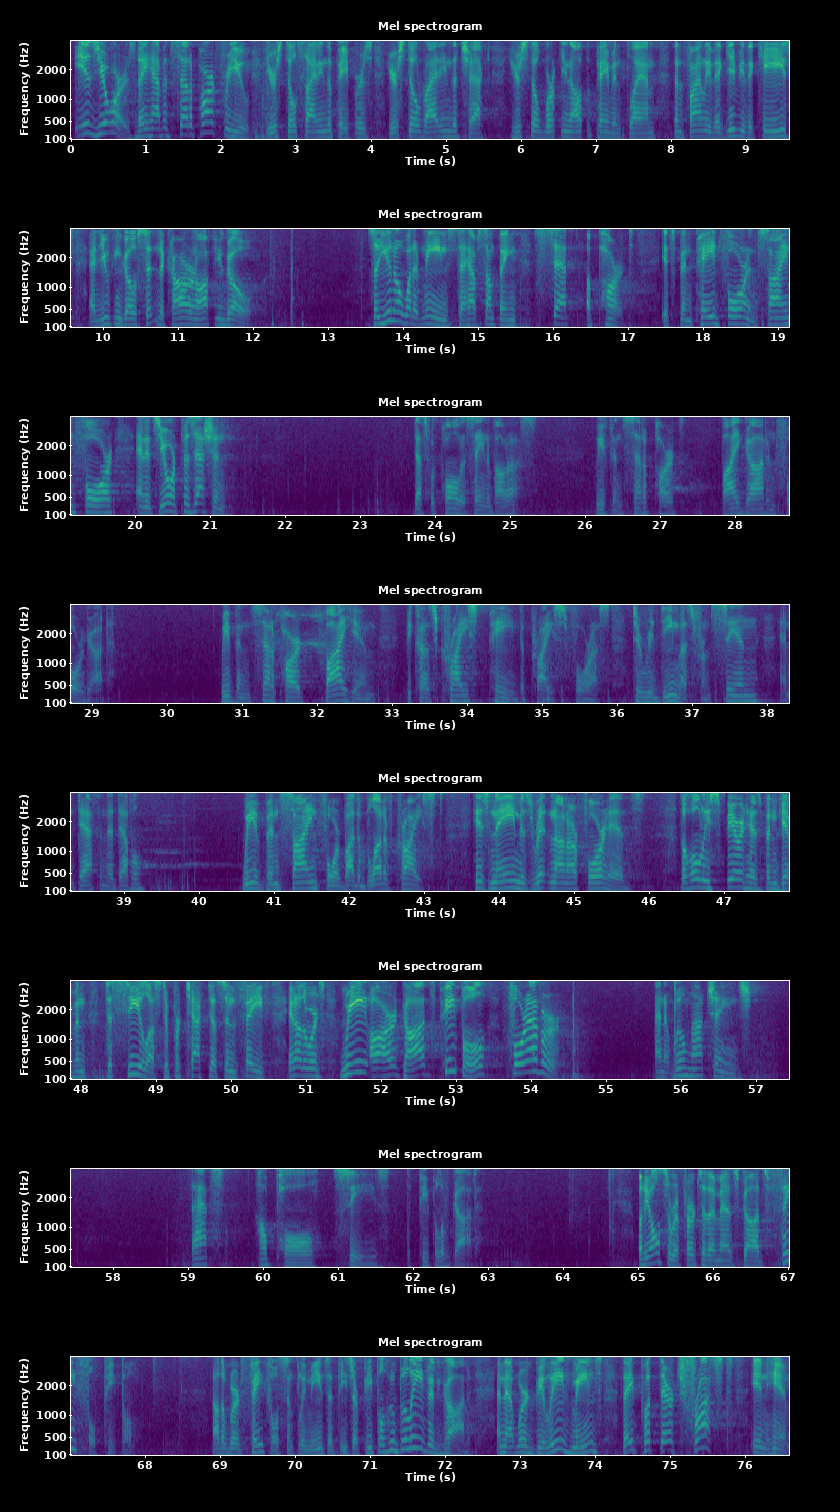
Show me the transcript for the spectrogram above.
is yours. They have it set apart for you. You're still signing the papers, you're still writing the check, you're still working out the payment plan. Then finally, they give you the keys, and you can go sit in the car and off you go. So you know what it means to have something set apart. It's been paid for and signed for, and it's your possession. That's what Paul is saying about us. We've been set apart by God and for God. We've been set apart by Him because Christ paid the price for us to redeem us from sin and death and the devil. We have been signed for by the blood of Christ. His name is written on our foreheads. The Holy Spirit has been given to seal us, to protect us in faith. In other words, we are God's people forever, and it will not change. That's how Paul sees the people of God. But he also referred to them as God's faithful people. Now, the word faithful simply means that these are people who believe in God. And that word believe means they put their trust in Him.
